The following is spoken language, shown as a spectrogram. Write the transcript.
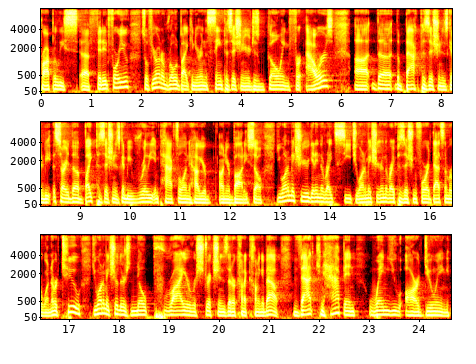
properly uh, fitted for you. So if you're on a road bike and you're in the same position, you're just going for hours. Uh, the the back position is going to be sorry, the bike position is going to be really impactful on how you're on your body. So you want to make sure you're getting the right seat. You want to make sure you're in the right position for it. That's number one. Number two, you want to make sure there's no prior restrictions that are kind of coming about. That can happen when you are doing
